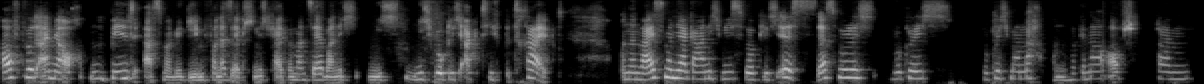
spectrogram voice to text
oft wird einem ja auch ein Bild erstmal gegeben von der Selbstständigkeit, wenn man es selber nicht, nicht, nicht wirklich aktiv betreibt. Und dann weiß man ja gar nicht, wie es wirklich ist. Das würde ich wirklich, wirklich mal machen. Genau aufschreiben,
